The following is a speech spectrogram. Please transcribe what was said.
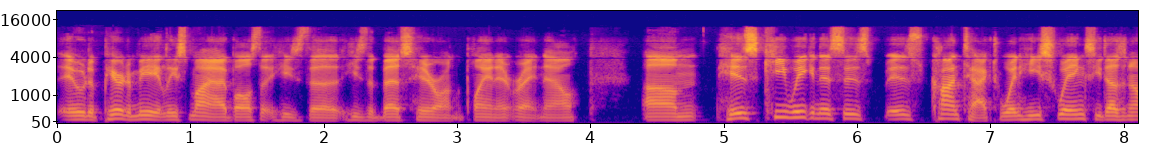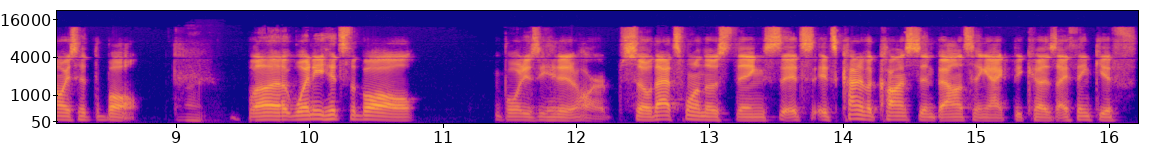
it would appear to me, at least my eyeballs, that he's the he's the best hitter on the planet right now. Um, his key weakness is is contact. When he swings, he doesn't always hit the ball, Right. but when he hits the ball, boy does he hit it hard. So that's one of those things. It's it's kind of a constant balancing act because I think if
